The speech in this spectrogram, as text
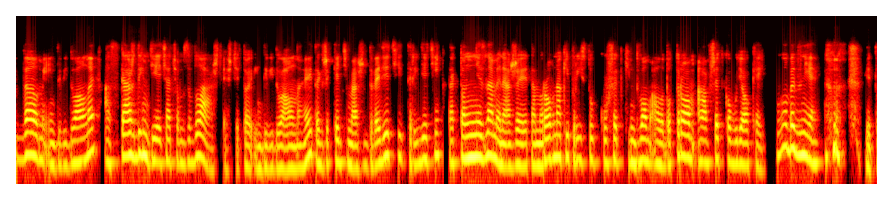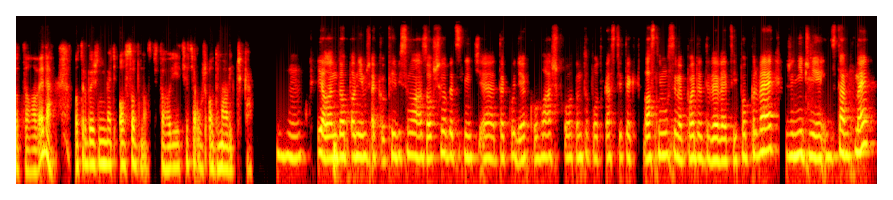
veľmi individuálne a s každým dieťaťom zvlášť ešte to je individuálne. Hej. Takže keď máš dve deti, tri deti, tak to neznamená, že je tam rovnaký prístup ku všetkým dvom alebo trom a všetko bude OK. Vôbec nie. je to celá veda. Potrebuješ vnímať osobnosť toho dieťaťa už od malička. Mm-hmm. Ja len doplním, že ako keby som mala zovšeobecniť e, takú nejakú hlášku o tomto podcaste, tak vlastne musíme povedať dve veci. Po prvé, že nič nie je instantné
